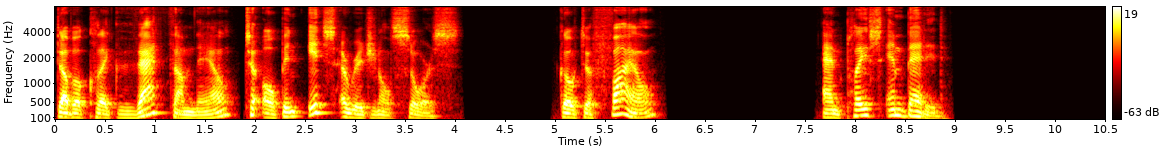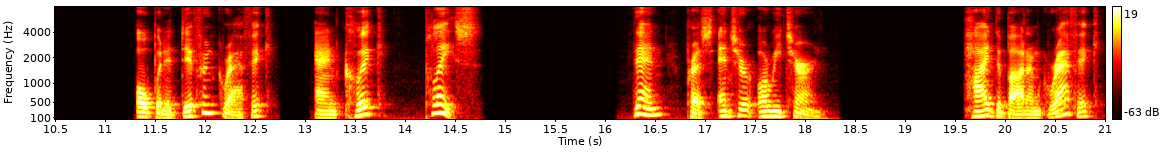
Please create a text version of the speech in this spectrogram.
double-click that thumbnail to open its original source. Go to File and Place Embedded. Open a different graphic and click Place. Then press Enter or Return. Hide the bottom graphic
